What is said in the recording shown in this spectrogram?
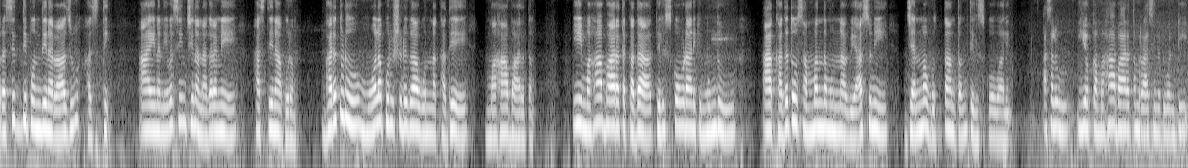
ప్రసిద్ధి పొందిన రాజు హస్తి. ఆయన నివసించిన నగరమే హస్తినాపురం. భరతుడు మూలపురుషుడుగా ఉన్న కథే మహాభారతం. ఈ మహాభారత కథ తెలుసుకోవడానికి ముందు ఆ కథతో సంబంధం ఉన్న వ్యాసుని జన్మ వృత్తాంతం తెలుసుకోవాలి. అసలు ఈ యొక్క మహాభారతం రాసినటువంటి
